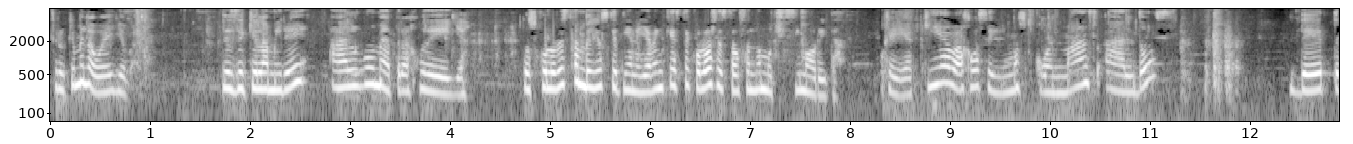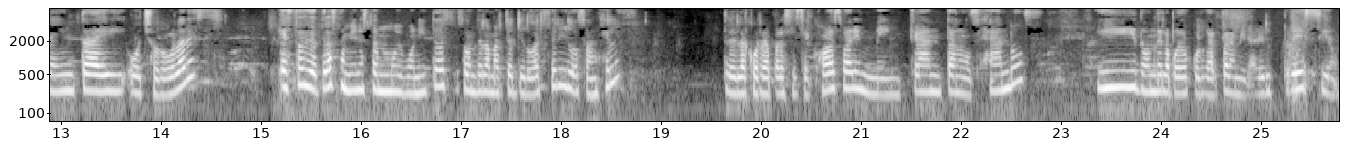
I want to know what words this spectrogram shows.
Creo que me la voy a llevar. Desde que la miré, algo me atrajo de ella. Los colores tan bellos que tiene. Ya ven que este color se está usando muchísimo ahorita. Ok, aquí abajo seguimos con más aldos de 38 dólares. Estas de atrás también están muy bonitas. Son de la marca Deluxery Los Ángeles. Trae la correa para hacerse crossbody. Me encantan los handles y dónde la puedo colgar para mirar el precio.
